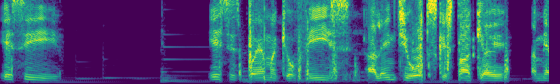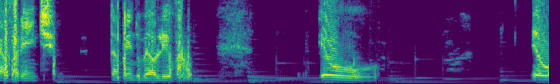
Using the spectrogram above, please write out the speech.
esse esse poema que eu fiz, além de outros que estão aqui à minha frente, também do meu livro, eu eu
